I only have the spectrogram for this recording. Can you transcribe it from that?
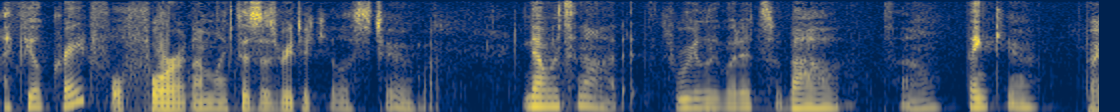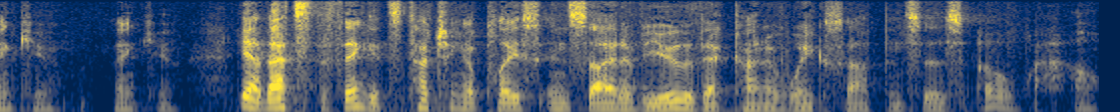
I feel grateful for it. I'm like, this is ridiculous too, but no, it's not. It's really what it's about. So, thank you. Thank you. Thank you. Yeah, that's the thing. It's touching a place inside of you that kind of wakes up and says, oh, wow,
